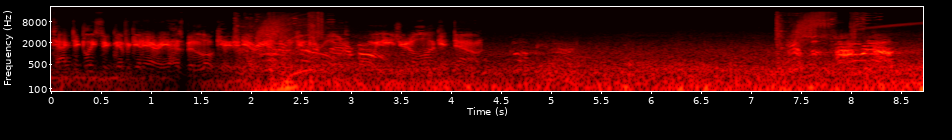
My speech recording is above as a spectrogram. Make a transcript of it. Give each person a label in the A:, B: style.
A: Tactically significant area has been located. Area under control. We need you to lock it down. This is powered up!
